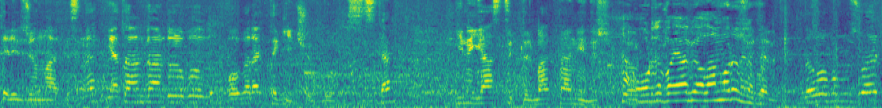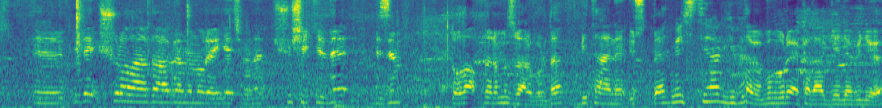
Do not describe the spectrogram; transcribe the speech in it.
televizyonun arkasında. Yatağın gardırobu olarak da geçiyor bu sistem. Yine yastıktır, battaniyedir. Ha, orada bayağı bir alan var o zaman. Tabii. Lavabomuz var. Ee, bir de şuralarda abi hemen oraya geçmeden şu şekilde bizim dolaplarımız var burada. Bir tane üstte. Vestiyer gibi. Tabii bu buraya kadar gelebiliyor.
